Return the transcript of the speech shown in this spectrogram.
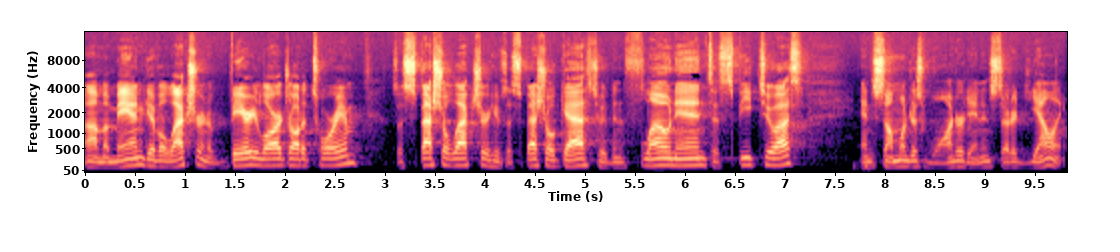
um, a man give a lecture in a very large auditorium. It was a special lecture. He was a special guest who had been flown in to speak to us, and someone just wandered in and started yelling.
